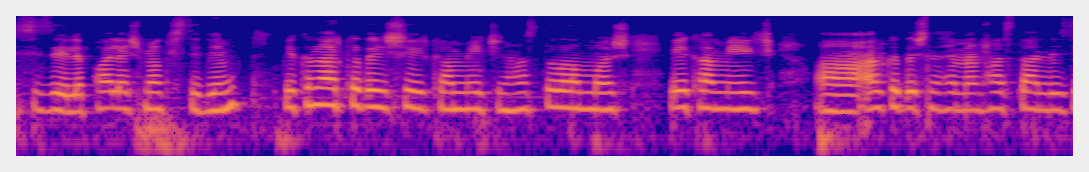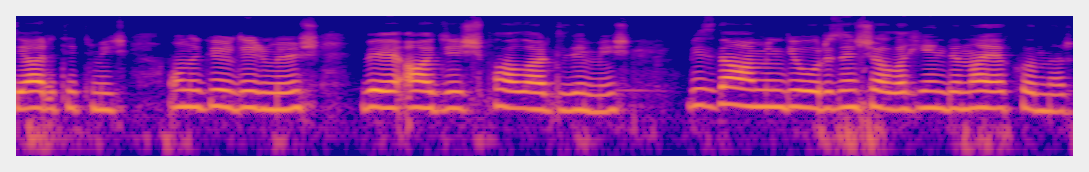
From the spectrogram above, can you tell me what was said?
sizlerle paylaşmak istedim. Yakın arkadaşı Erkan Meriç'in hastalanmış. ve Erkan Meriç arkadaşını hemen hastanede ziyaret etmiş. Onu güldürmüş ve acil şifalar dilemiş. Biz de amin diyoruz. İnşallah yeniden ayaklanır.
